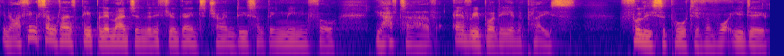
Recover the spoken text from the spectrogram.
you know, I think sometimes people imagine that if you're going to try and do something meaningful, you have to have everybody in a place fully supportive of what you do.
